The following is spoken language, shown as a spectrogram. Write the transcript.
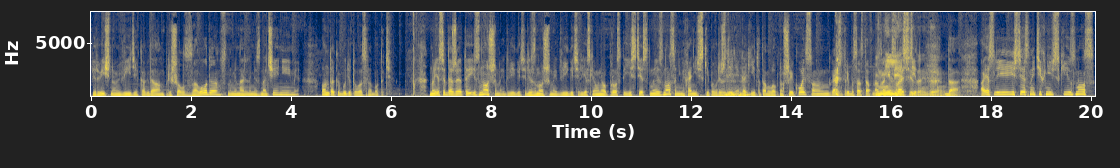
первичном виде, когда он пришел с завода с номинальными значениями, он так и будет у вас работать. Но если даже это изношенный двигатель, изношенный двигатель, если у него просто естественный износ, а не механические повреждения, какие-то там лопнувшие кольца, он, конечно, трибосостав назад Не не лечит, да, да. Да. А если естественный технический износ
